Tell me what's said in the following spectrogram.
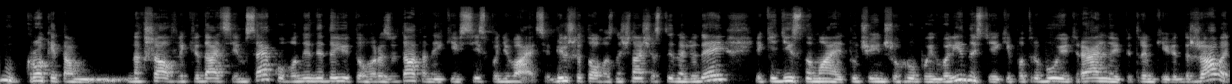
ну кроки там на кшалт ліквідації МСЕКу вони не дають того результату, на який всі сподіваються. Більше того, значна частина людей, які дійсно мають ту чи іншу групу інвалідності, які потребують реальної підтримки від держави,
